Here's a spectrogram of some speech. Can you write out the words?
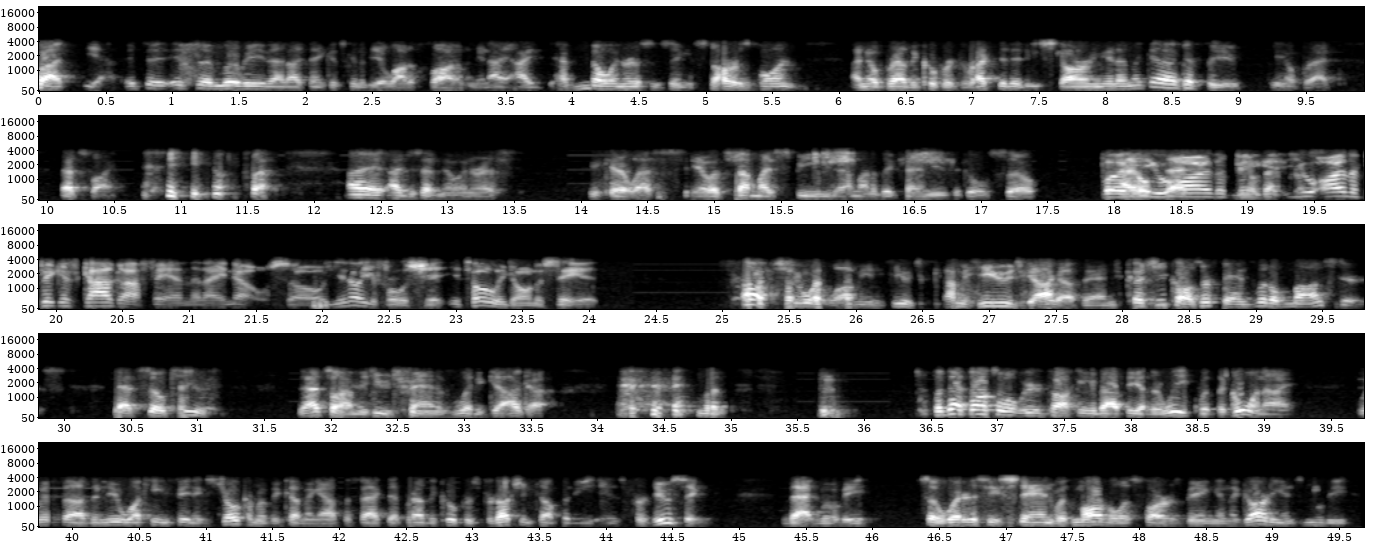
But yeah, it's a it's a movie that I think is going to be a lot of fun. I mean, I, I have no interest in seeing *Star Is Born*. I know Bradley Cooper directed it; he's starring it. I'm like, oh, good for you, you know, Brad. That's fine. you know, but I I just have no interest. You care less. You know, it's not my speed. I'm not a big fan of musicals, so But you that, are the you know, big, you are the biggest Gaga fan that I know. So you know you're full of shit. You're totally going to see it. Oh, sure. Well, I mean, huge. I'm a huge Gaga fan because she calls her fans little monsters. That's so cute. That's why I'm a huge fan of Lady Gaga. but but that's also what we were talking about the other week with the Ghoul and I, with uh, the new Joaquin Phoenix Joker movie coming out. The fact that Bradley Cooper's production company is producing that movie. So where does he stand with Marvel as far as being in the Guardians movie?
